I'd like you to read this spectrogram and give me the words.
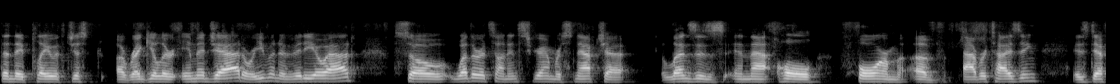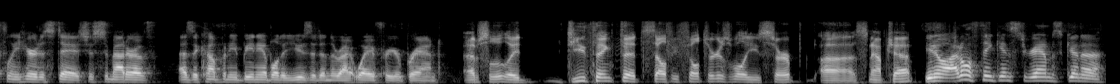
than they play with just a regular image ad or even a video ad. So whether it's on Instagram or Snapchat, lenses in that whole form of advertising is definitely here to stay. It's just a matter of as a company being able to use it in the right way for your brand. Absolutely. Do you think that selfie filters will usurp uh, Snapchat? You know, I don't think Instagram's gonna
